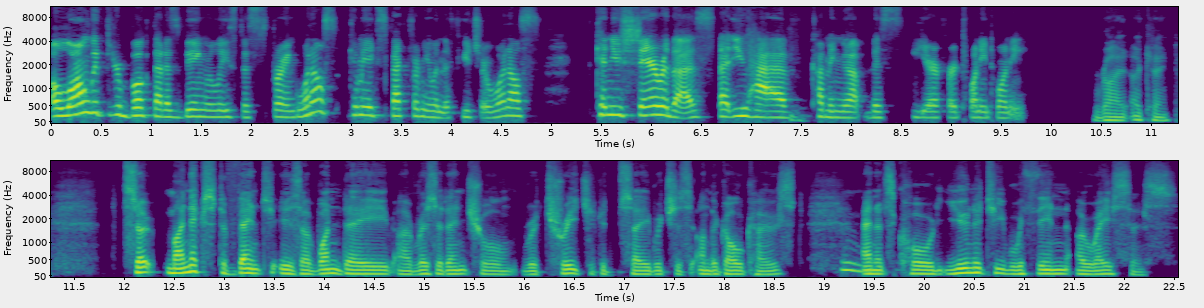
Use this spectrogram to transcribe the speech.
along with your book that is being released this spring, what else can we expect from you in the future? What else can you share with us that you have mm. coming up this year for 2020? Right. Okay. So, my next event is a one day uh, residential retreat, you could say, which is on the Gold Coast, mm. and it's called Unity Within Oasis.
